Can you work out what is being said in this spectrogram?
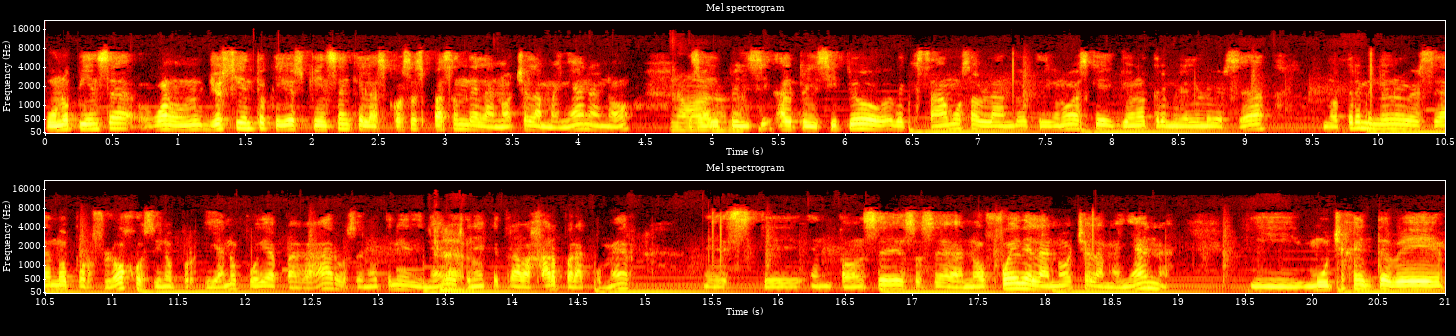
uno piensa, bueno, yo siento que ellos piensan que las cosas pasan de la noche a la mañana, ¿no? o sea, al, al, principio de que estábamos hablando, te digo, no, es que yo no terminé la universidad. No terminé la universidad no por flojo, sino porque ya no podía pagar, o sea, no tenía dinero, tenía que trabajar para comer. Este, entonces, o sea, no fue de la noche a la mañana. Y mucha gente ve,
